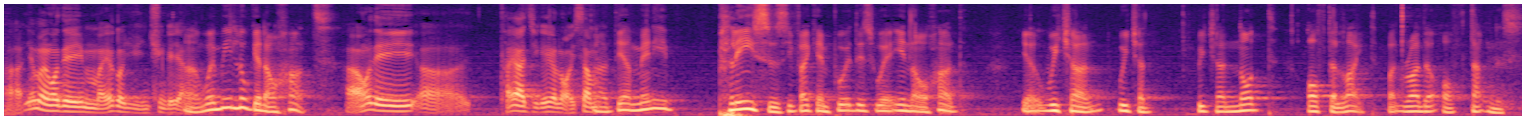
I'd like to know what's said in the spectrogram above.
啊，因为我哋唔系一个完全嘅人。 Uh, when we look at our hearts, 啊，我哋诶睇下自己嘅内心。 uh, there are many places, if I can put it this way, in our heart, yeah, which are which are which are not of the light, but rather of darkness.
